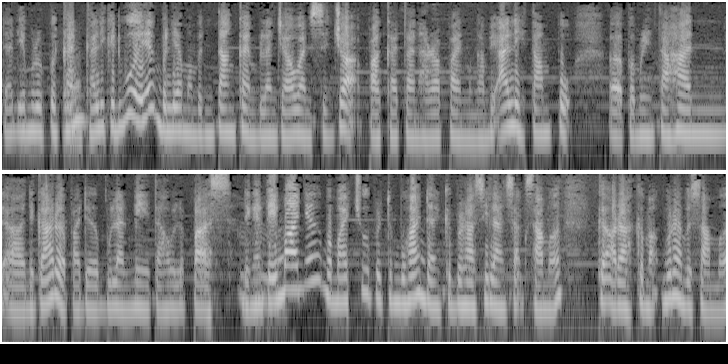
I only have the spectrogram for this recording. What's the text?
dan ia merupakan hmm. kali kedua ya beliau membentangkan belanjawan sejak Pakatan Harapan mengambil alih tampuk uh, pemerintahan uh, negara pada bulan Mei tahun lepas dengan hmm. temanya memacu pertumbuhan dan keberhasilan saksama bersama ke arah kemakmuran bersama.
